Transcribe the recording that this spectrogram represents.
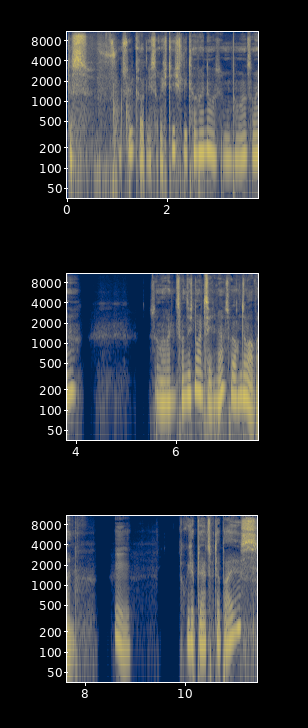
Das funktioniert gerade nicht so richtig. Literweine, was Monatsweine? Sommerwein 2019, ja? Das war doch ein Sommerwein. Hm. Guck ich, ob der jetzt mit dabei ist.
